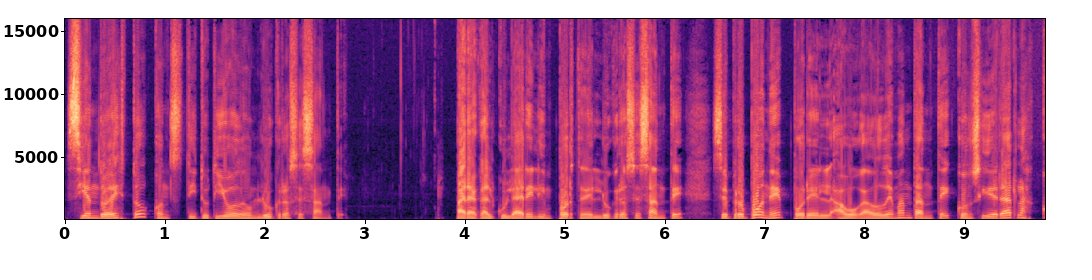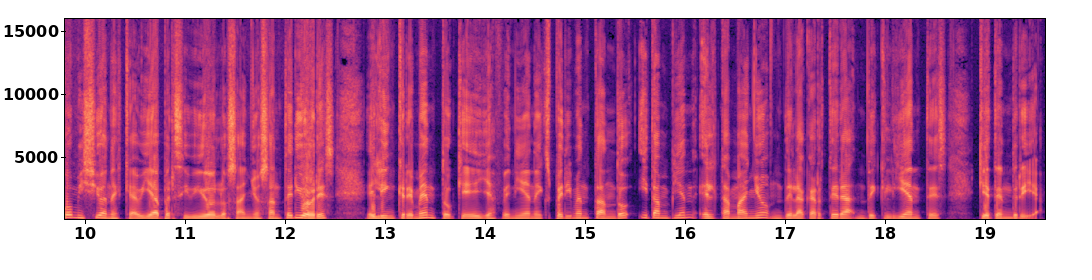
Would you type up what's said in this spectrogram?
siendo esto constitutivo de un lucro cesante. Para calcular el importe del lucro cesante, se propone por el abogado demandante considerar las comisiones que había percibido en los años anteriores, el incremento que ellas venían experimentando y también el tamaño de la cartera de clientes que tendría.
